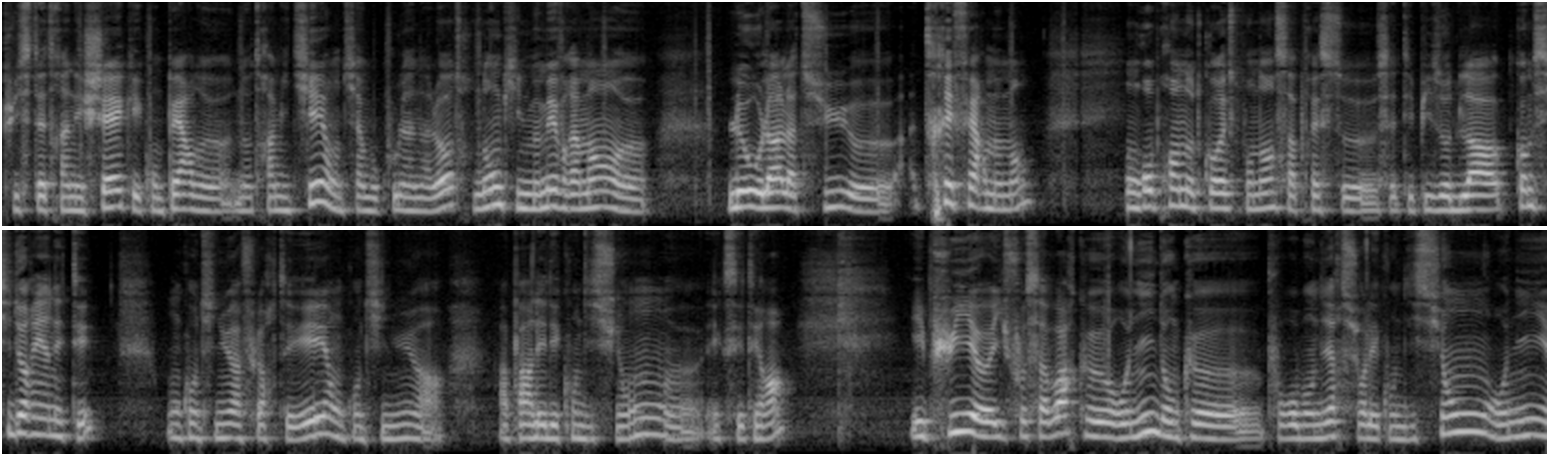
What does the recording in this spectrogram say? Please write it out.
puisse être un échec et qu'on perde notre amitié. On tient beaucoup l'un à l'autre. Donc il me met vraiment euh, le haut là là-dessus très fermement. On reprend notre correspondance après cet épisode-là comme si de rien n'était. On continue à flirter, on continue à, à parler des conditions, etc. Et puis, il faut savoir que Ronnie, donc, pour rebondir sur les conditions, Ronnie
